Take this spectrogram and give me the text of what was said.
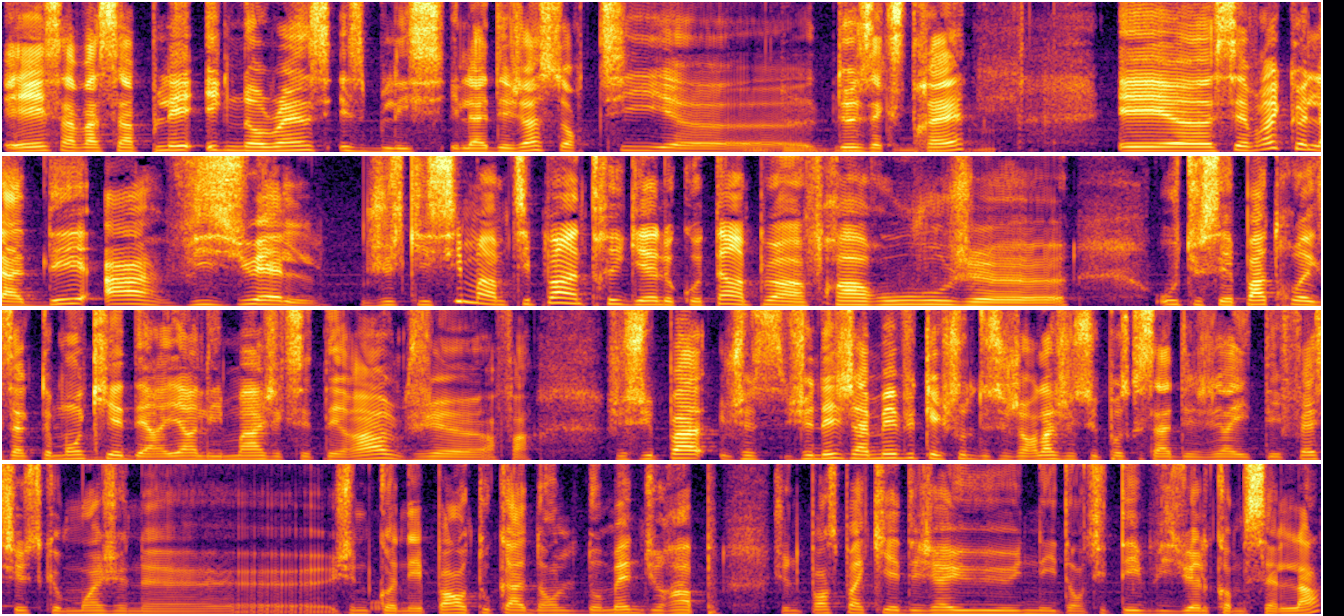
Et ça va s'appeler Ignorance is Bliss. Il a déjà sorti euh, deux extraits. Et euh, c'est vrai que la DA visuelle, jusqu'ici, m'a un petit peu intrigué. Le côté un peu infrarouge, euh, où tu sais pas trop exactement qui est derrière l'image, etc. Je, enfin, je suis pas, je, je n'ai jamais vu quelque chose de ce genre-là. Je suppose que ça a déjà été fait. C'est juste que moi, je ne, je ne connais pas. En tout cas, dans le domaine du rap, je ne pense pas qu'il y ait déjà eu une identité visuelle comme celle-là.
